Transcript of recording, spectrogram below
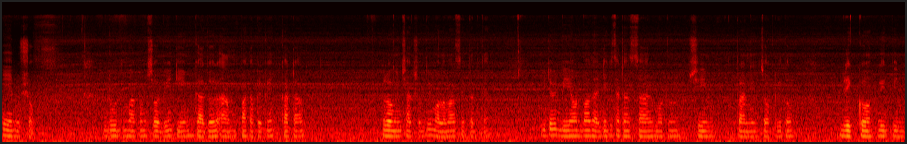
এর উৎস। দুধ, মাখন চর্বি ডিম, গাজর, আম, পাকা পেঁপে, কাঁঠাল, রঙিন শাকসবজি, মলা মাছ ইত্যাদিতে। ভিটামিন বি ওয়ান পাওয়া যায়। ডেকিচাটা চাল, মটন, শিম, প্রাণীর যকৃত বৃক্ষ, হৃৎপিণ্ড,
